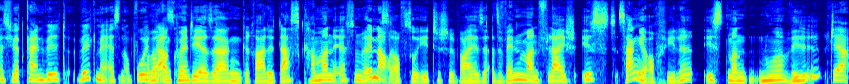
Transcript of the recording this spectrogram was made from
Also ich werde kein Wild, Wild mehr essen, obwohl Aber das, man könnte ja sagen, gerade das kann man essen, wenn Genau. es auf so ethische Weise, also wenn man Fleisch isst, sagen ja auch viele, isst man nur wild, ja,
